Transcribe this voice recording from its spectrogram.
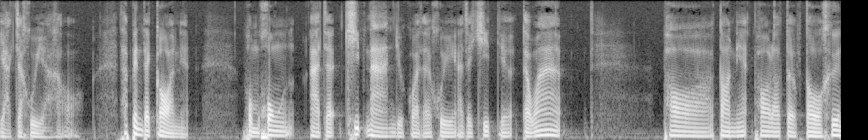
อยากจะคุยกับเขา ถ้าเป็นแต่ก่อนเนี่ย ผมคงอาจจะคิดนานอยู่กว่าจะคุย อาจจะคิดเยอะ แต่ว่า พอตอนเนี้ยพอเราเติบโตขึ้น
